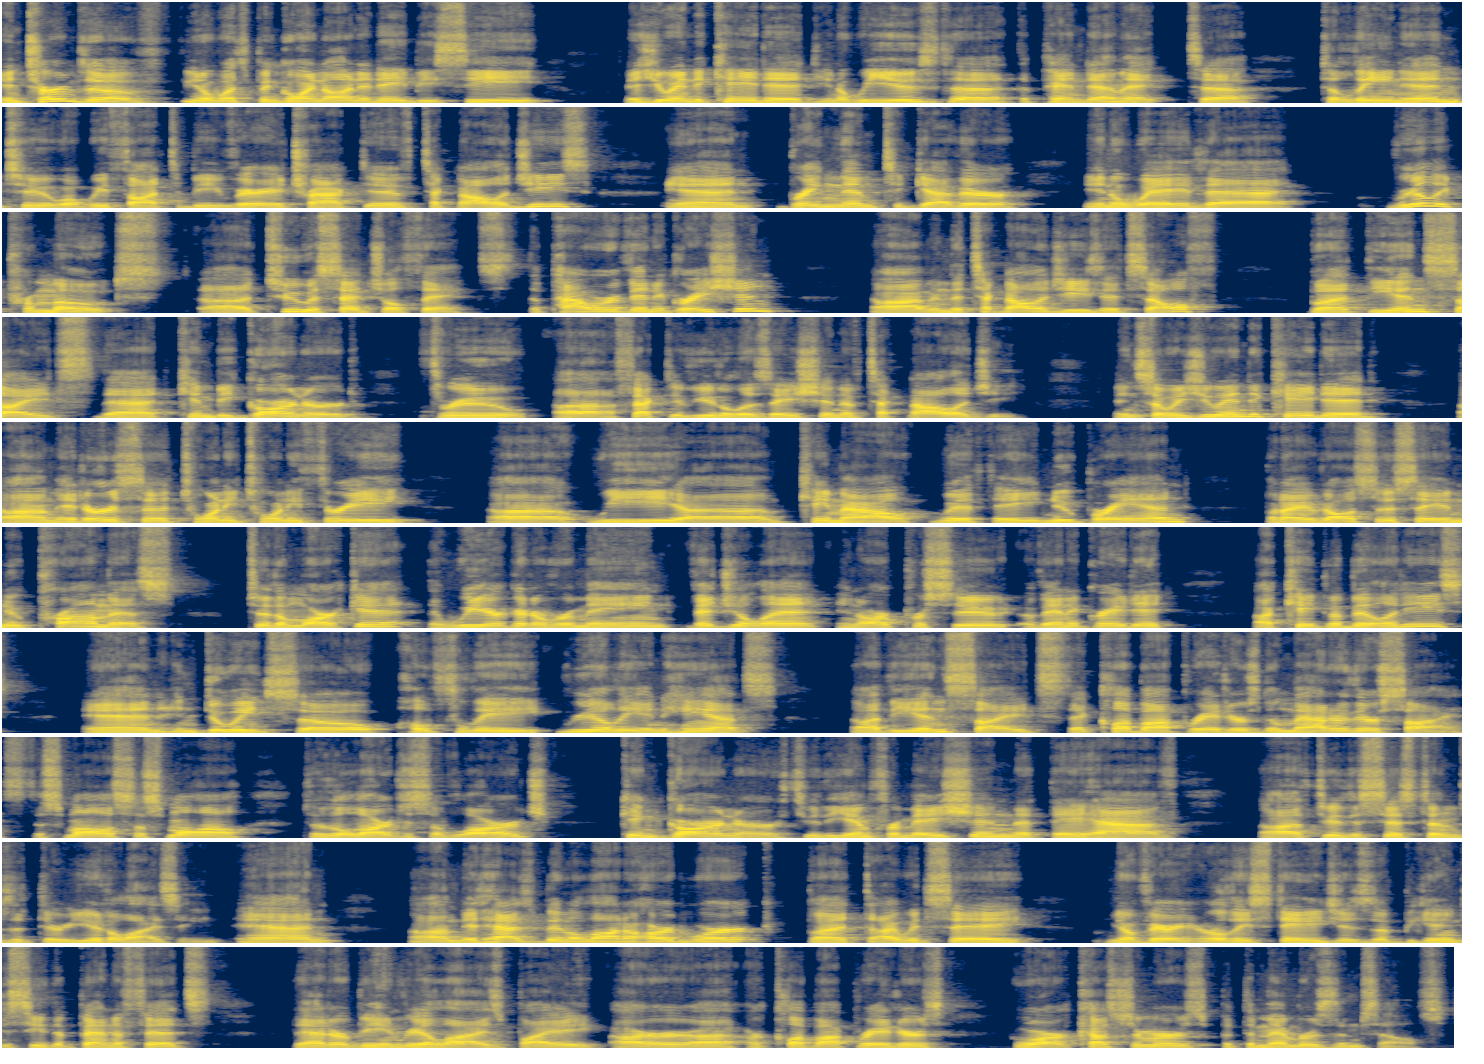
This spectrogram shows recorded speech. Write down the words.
In terms of you know what's been going on at abc as you indicated you know we used the the pandemic to to lean into what we thought to be very attractive technologies and bring them together in a way that really promotes uh, two essential things the power of integration um, and the technologies itself but the insights that can be garnered through uh, effective utilization of technology. And so, as you indicated, um, at IHRSA 2023, uh, we uh, came out with a new brand, but I would also say a new promise to the market that we are going to remain vigilant in our pursuit of integrated uh, capabilities. And in doing so, hopefully, really enhance uh, the insights that club operators, no matter their size, the smallest of small to the largest of large, can garner through the information that they have uh, through the systems that they're utilizing. And um, it has been a lot of hard work, but I would say, you know, very early stages of beginning to see the benefits that are being realized by our uh, our club operators who are our customers, but the members themselves.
